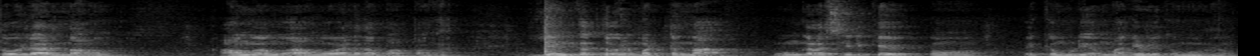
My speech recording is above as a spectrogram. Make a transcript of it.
தொழிலாக இருந்தாலும் அவங்கவுங்க அவங்க வேலை தான் பார்ப்பாங்க. எங்கள் தொழில் மட்டும்தான் உங்களை சிரிக்க வைக்கும் வைக்க முடியும் மகிழ்விக்க முடியும்.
